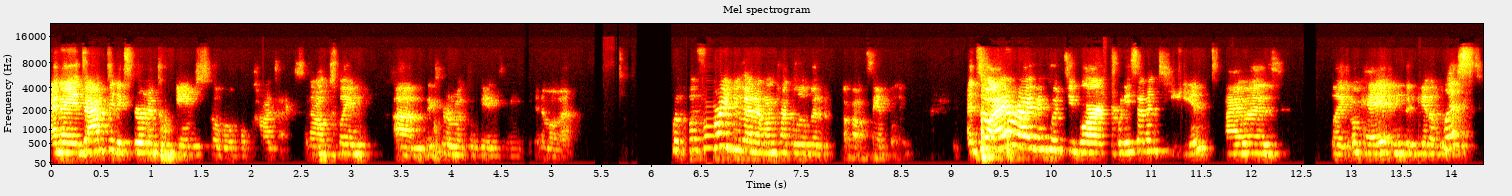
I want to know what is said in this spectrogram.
and I adapted experimental games to the local context. And I'll explain um, experimental games in, in, a moment. But before I do that, I want to talk a little bit about sampling. And so I arrived in Cote d'Ivoire in 2017. I was like, okay, I need to get a list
